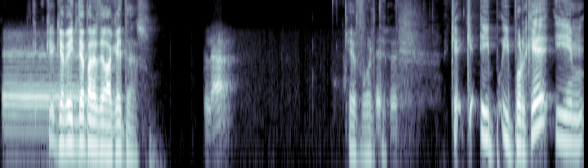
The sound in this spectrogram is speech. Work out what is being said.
eh, que, que 20 pares de baquetas. Claro, Qué fuerte. es. ¿Qué- qué- y, y por qué? Y mm,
